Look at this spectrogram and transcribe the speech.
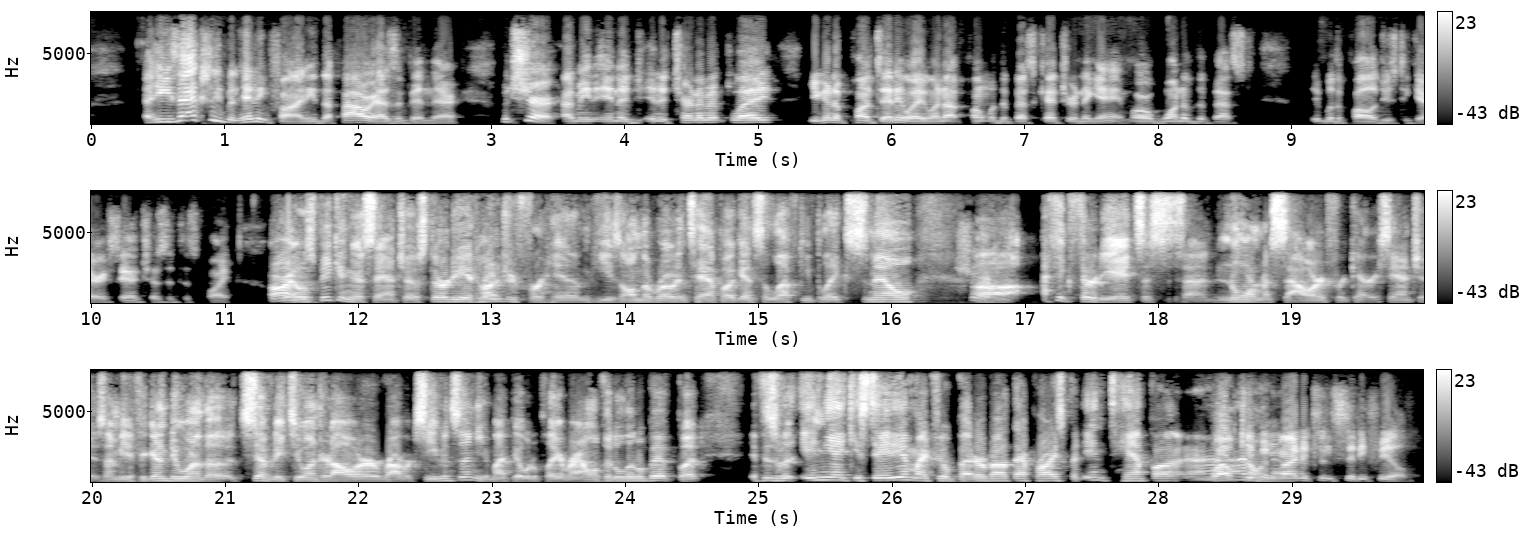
He's actually been hitting fine. The power hasn't been there, but sure. I mean, in a in a tournament play, you're going to punt anyway. Why not punt with the best catcher in the game, or one of the best? With apologies to Gary Sanchez at this point. All right. Well, speaking of Sanchez, thirty-eight hundred for him. He's on the road in Tampa against the lefty Blake Snell. Sure. Uh, I think 38 is an enormous salary for Gary Sanchez. I mean, if you're going to do one of the $7,200 Robert Stephenson, you might be able to play around with it a little bit. But if this was in Yankee Stadium, I'd feel better about that price. But in Tampa, eh, well, keep in know. mind it's in Citi Field.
